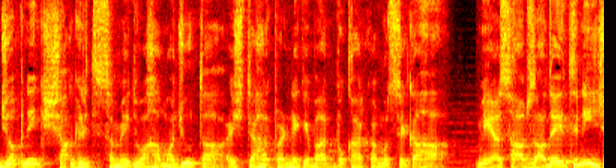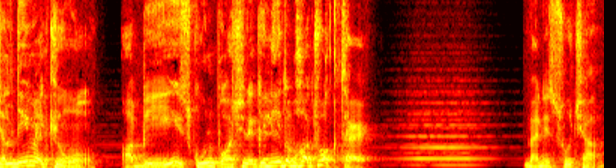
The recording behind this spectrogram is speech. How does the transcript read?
जो अपने एक शागिर्द समेत वहाँ मौजूद था, इश्तेहार पढ़ने के बाद पुकार कर मुझसे कहा, मियाँ साहबजादे, इतनी जल्दी में क्यों हूँ? अभी स्कूल पहुँचने के लिए तो बहुत वक्त है। मैंने सोचा,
